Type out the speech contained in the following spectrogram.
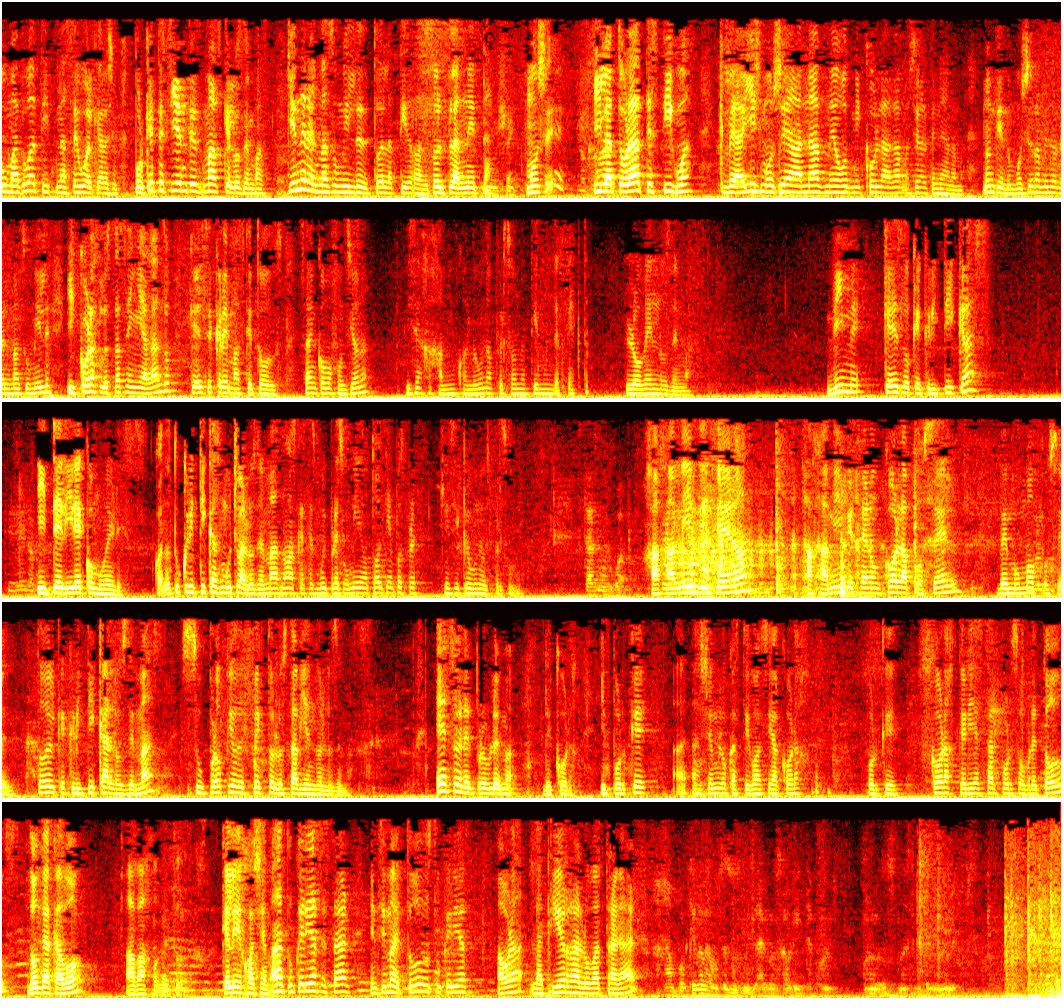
¿Por qué te sientes más que los demás? ¿Quién era el más humilde de toda la tierra, de todo el planeta? Moshe. Y la Torah testigua que veáis Moshe anav meod mikol adam asher al pene adam. No entiendo, Moshe Rabbeinu era el más humilde y Korah lo está señalando que él se cree más que todos. ¿Saben cómo funciona? Dicen Jajamín, cuando una persona tiene un defecto, lo ven los demás. Dime qué es lo que criticas y te diré cómo eres. Cuando tú criticas mucho a los demás, no, es que estés muy presumido, todo el tiempo es pre- quiere decir que uno es presumido. Estás muy guapo. Jajamín dijeron, Jajamín dijeron, cola posel, Bemumó posel. Todo el que critica a los demás, su propio defecto lo está viendo en los demás. Eso era el problema de Korah. ¿Y por qué Hashem lo castigó así a Korah? Porque Korah quería estar por sobre todos. ¿Dónde acabó? Abajo de todos. ¿Qué le dijo Hashem? Ah, tú querías estar encima de todos, tú querías... Ahora la tierra lo va a tragar. Ajá, ¿por qué no vemos esos milagros ahorita los?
